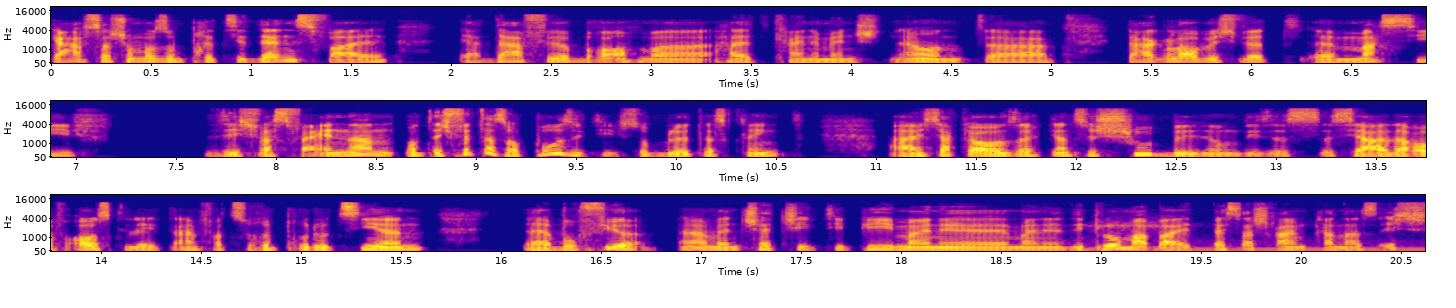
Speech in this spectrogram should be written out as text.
gab es da schon mal so einen Präzedenzfall, ja, dafür brauchen wir halt keine Menschen. Ja? Und äh, da, glaube ich, wird äh, massiv sich was verändern. Und ich finde das auch positiv, so blöd das klingt. Äh, ich sage auch, unsere ganze Schulbildung dieses ist ja darauf ausgelegt, einfach zu reproduzieren. Äh, wofür? Ja, wenn ChatGTP meine, meine Diplomarbeit besser schreiben kann als ich,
